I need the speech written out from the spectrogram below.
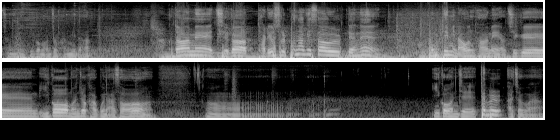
저는 이거 먼저 갑니다. 그 다음에 제가 다리우스를 편하게 싸울 때는 동템이 나온 다음에요. 지금 이거 먼저 가고 나서 어 이거 이제 탭을 아저 뭐야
